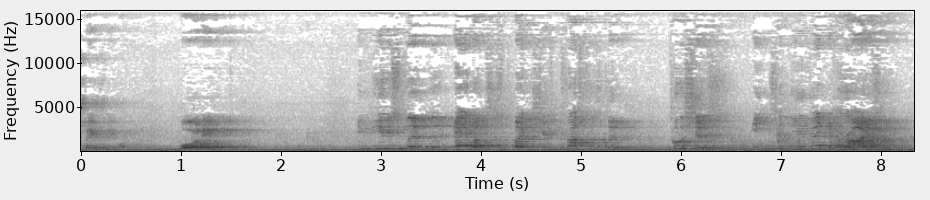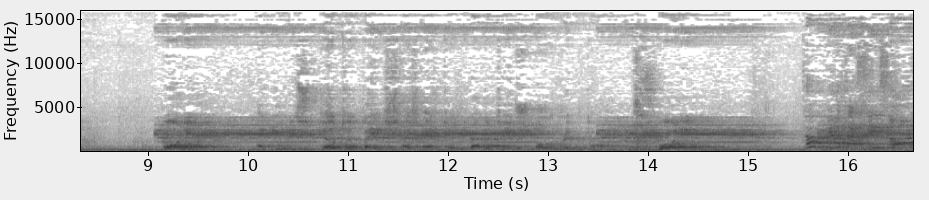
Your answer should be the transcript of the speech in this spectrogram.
safety. Warning, You've used the, the airlocks as makeshift thrusters to push us into the event horizon. warning, Anubis Delta base has entered gravitational riptide. Warning, Computer sensorial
